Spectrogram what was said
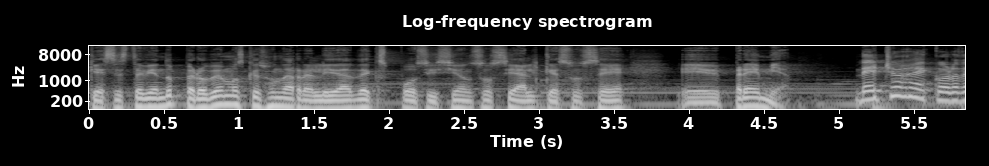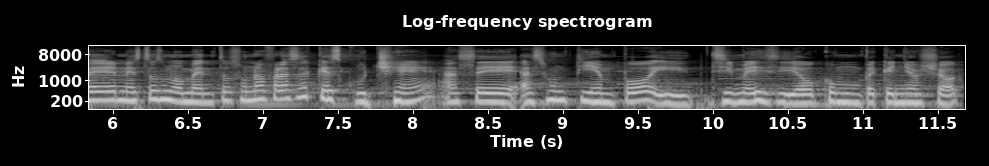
que se esté viendo, pero vemos que es una realidad de exposición social que eso se eh, premia. De hecho, recordé en estos momentos una frase que escuché hace, hace un tiempo y sí me dio como un pequeño shock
